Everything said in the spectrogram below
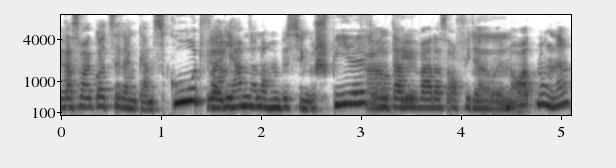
ja. Das war Gott sei Dank ganz gut, weil Ja. die haben dann noch ein bisschen gespielt Ah, und okay. dann war das auch wieder Mhm. in Ordnung. Ne?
